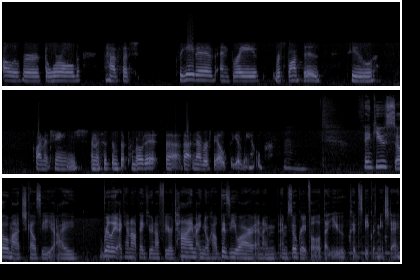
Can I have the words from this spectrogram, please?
all over the world, have such creative and brave responses to climate change and the systems that promote it, uh, that never fails to give me hope. Mm. Thank you so much, Kelsey. I really I cannot thank you enough for your time. I know how busy you are, and I'm I'm so grateful that you could speak with me today.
